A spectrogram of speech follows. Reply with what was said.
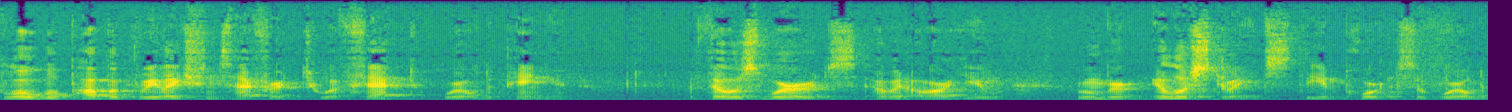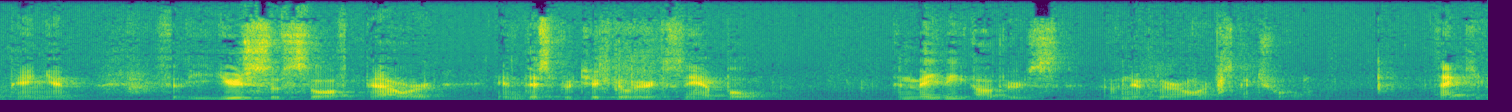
global public relations effort to affect world opinion. With those words, I would argue, Rumer illustrates the importance of world opinion for the use of soft power in this particular example and maybe others of nuclear arms control. Thank you.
